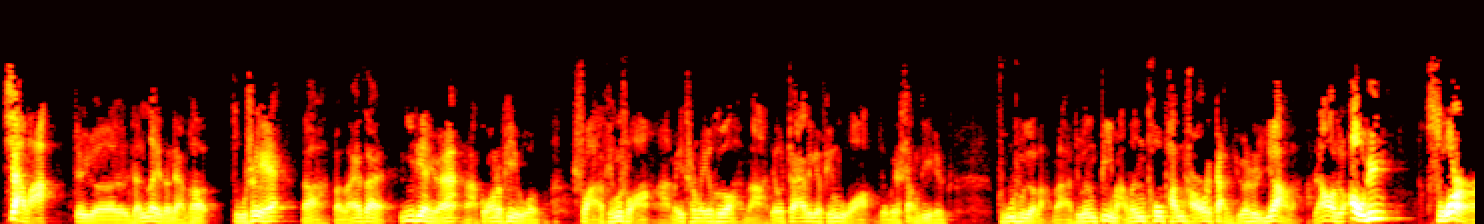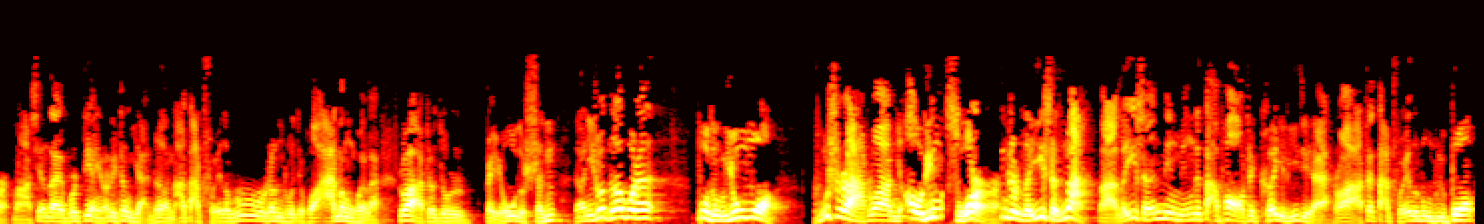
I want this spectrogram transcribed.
夏娃，这个人类的两个祖师爷啊，本来在伊甸园啊，光着屁股耍的挺爽啊，没吃没喝啊，结果摘了一个苹果就被上帝给逐出去了啊，就跟弼马温偷蟠桃的感觉是一样的。然后就奥丁、索尔啊，现在不是电影里正演着，拿大锤子呜扔出去，哗弄回来是吧？这就是北欧的神啊！你说德国人不懂幽默？不是啊，是吧？你奥丁、索尔，这雷神呐啊！雷神命名的大炮，这可以理解是吧？这大锤子弄出去，咣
